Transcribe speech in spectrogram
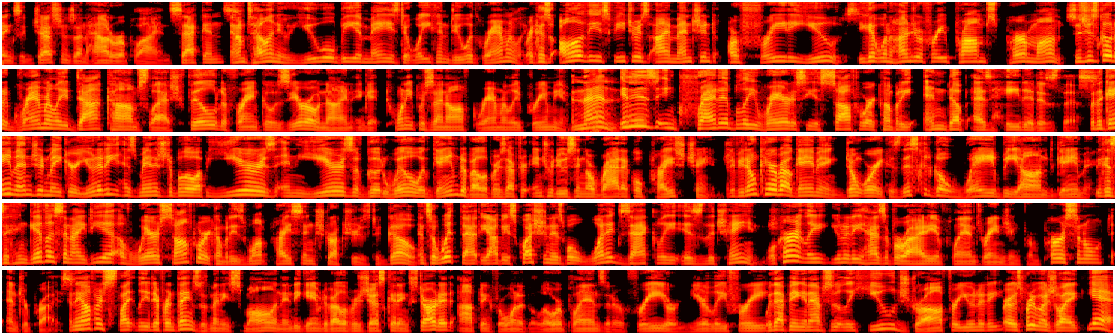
providing suggestions on how to reply in seconds. And I'm telling you, you will be amazed at what you can do with Grammarly because all of these features I mentioned are free to use. You get 100 free prompts per month. So just go to grammarly.com slash Phil DeFranco09 and get 20% off Grammarly Premium. And then it is incredibly rare to see a software company end up as hated as this. But the game engine maker Unity has managed to blow up years and years of goodwill with game developers after introducing a radical price change. And if you don't care about gaming, don't worry because this could go way beyond gaming because it can give us an idea of where software companies want pricing structures to go. And so with that, the obvious question is, well, what exactly is the change? Well, currently, Unity has a variety of plans ranging from personal to enterprise. And they offer slightly different things with many small and indie game developers just getting started, opting for one of the lower plans that are free or nearly free. With that being an absolutely huge draw for Unity, where it was pretty much like, yeah,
